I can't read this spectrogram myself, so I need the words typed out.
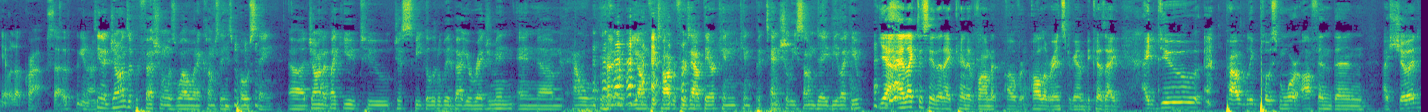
it will look crap. So you know. You know, John's a professional as well when it comes to his posting. Uh, John, I'd like you to just speak a little bit about your regimen and um, how you know, young photographers out there can, can potentially someday be like you. yeah, I like to say that I kind of vomit over all over Instagram because I I do probably post more often than I should,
